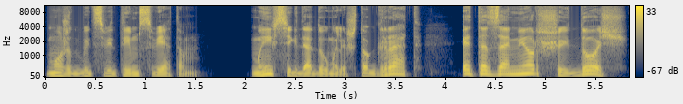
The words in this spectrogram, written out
может быть святым светом. Мы всегда думали, что град — это замерзший дождь.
